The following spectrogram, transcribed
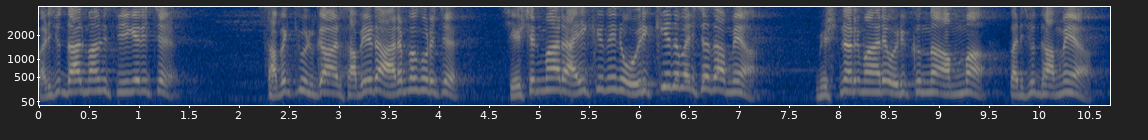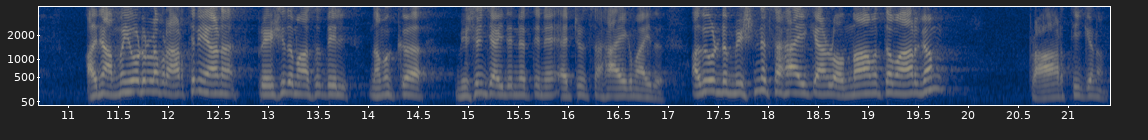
പരിശുദ്ധാത്മാവിനെ സ്വീകരിച്ച് സഭയ്ക്ക് ഉദ്ഘാ സഭയുടെ ആരംഭം കുറിച്ച് ശിഷ്യന്മാരെ അയക്കുന്നതിന് ഒരുക്കിയത് പരിശുദ്ധ അമ്മയാ. മിഷണറിമാരെ ഒരുക്കുന്ന അമ്മ പരിശുദ്ധ അമ്മയാ. അതിന് അമ്മയോടുള്ള പ്രാർത്ഥനയാണ് പ്രേക്ഷിത മാസത്തിൽ നമുക്ക് മിഷൻ ചൈതന്യത്തിന് ഏറ്റവും സഹായകമായത്. അതുകൊണ്ട് മിഷനെ സഹായിക്കാനുള്ള ഒന്നാമത്തെ മാർഗം പ്രാർത്ഥിക്കണം.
